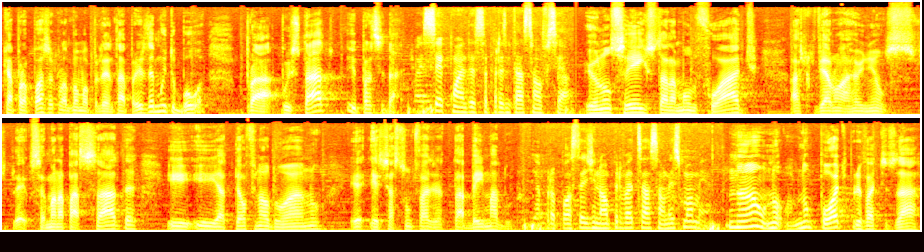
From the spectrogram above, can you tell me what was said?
que a proposta que nós vamos apresentar para eles é muito boa para o Estado e para a cidade. Vai ser quando essa apresentação oficial? Eu não sei, isso está na mão do FUAD. Acho que vieram uma reunião é, semana passada e, e até o final do ano esse assunto vai estar bem maduro. E a proposta é de não privatização nesse momento? Não, não, não pode privatizar.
